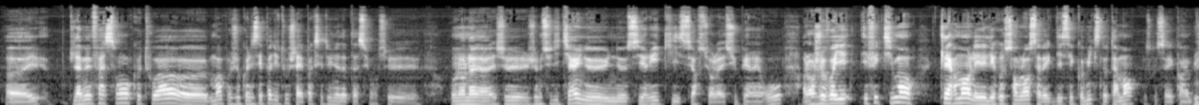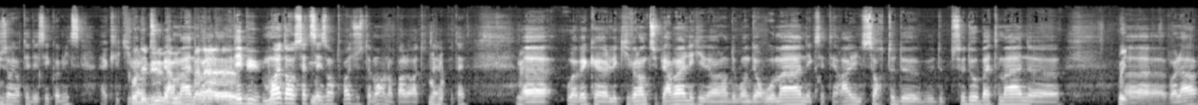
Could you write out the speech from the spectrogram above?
Euh, de la même façon que toi, euh, moi je connaissais pas du tout, je savais pas que c'était une adaptation. C'est- On en a, je, je me suis dit, tiens, une, une série qui surfe sur les super-héros. Alors je voyais effectivement clairement les, les ressemblances avec DC Comics notamment, parce que c'est quand même plus orienté DC Comics, avec l'équivalent de. Superman. Bah, voilà. là, Au début, moins dans cette saison 3 justement, on en parlera tout à Mhm. l'heure peut-être. Euh, ou avec euh, l'équivalent de Superman, l'équivalent de Wonder Woman, etc. Une sorte de, de pseudo-Batman, euh, Oui. voilà.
